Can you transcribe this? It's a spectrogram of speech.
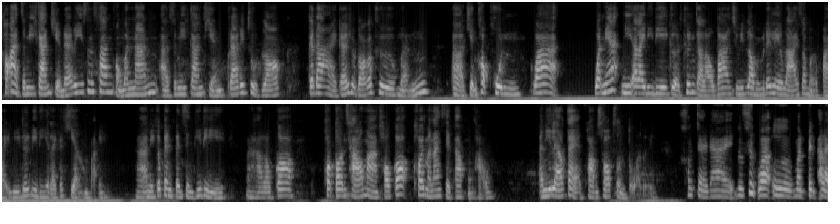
เขาอาจจะมีการเขียนไดอารี่สั้น ๆ ของวันนั้น อาจจะมีการเขียน gratitude log ก็ได้ gratitude log ก็คือเหมือนเอเขียนขอบคุณว่าวันนี้มีอะไรดีๆ เกิดขึ้นกับเราบ้างชีวิตเรามันไม่ได้เลวร้ายเสมอไป มีเรื่องดีๆ อะไรก็เขียนลงไปนะอันนี้ก็เป็นเป็นสิ่งที่ดีนะคะแล้วก็พอตอนเช้ามาเขาก็ค่อยมานั่ง set up ของเขา อันนี้แล้วแต่ความชอบส่วนตัวเลย เข้าใจได้ รู้สึกว่า เออ มันเป็นอะไร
